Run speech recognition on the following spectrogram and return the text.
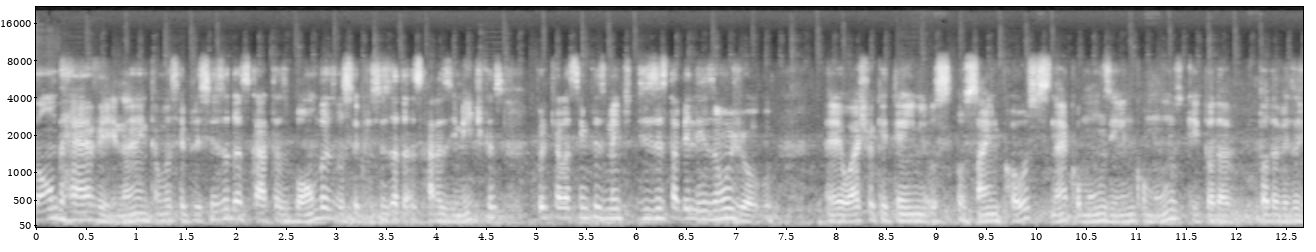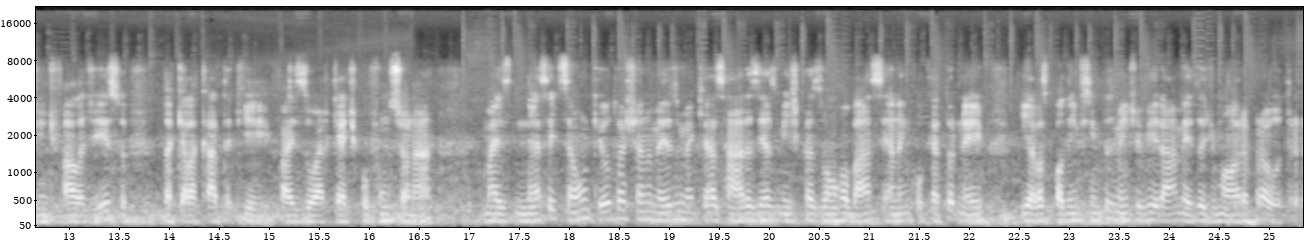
bomb heavy, né? Então você precisa das cartas bombas, você precisa das raras e míticas, porque elas simplesmente desestabilizam o jogo. É, eu acho que tem os, os signposts, né, comuns e incomuns, que toda, toda vez a gente fala disso, daquela carta que faz o arquétipo funcionar. Mas nessa edição, o que eu tô achando mesmo é que as raras e as místicas vão roubar a cena em qualquer torneio e elas podem simplesmente virar a mesa de uma hora para outra.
